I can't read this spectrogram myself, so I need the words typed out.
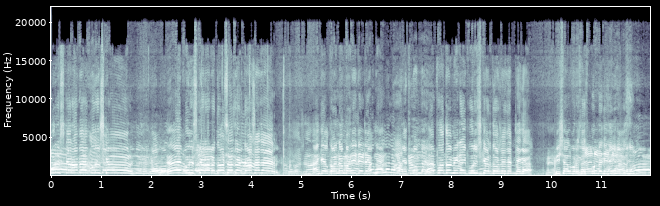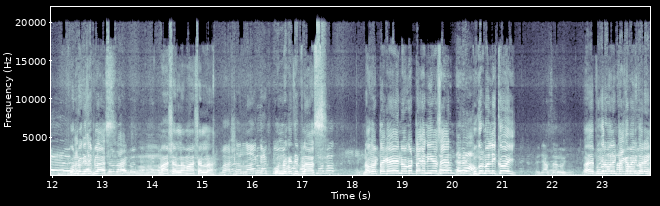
পুরস্কার হবে পুরস্কার এই পুরস্কার হবে দশ হাজার দশ হাজার। আঙ্কেল কয় নাম্বার হিট এটা আপনার? প্রথম হিটাই পুরস্কার দশ হাজার টাকা। বিশাল বড় সাইজ পনেরো কেজি প্লাস পনেরো কেজি প্লাস মাশাল্লাহ মাশাল্লাহ। পনেরো কেজি প্লাস নগদ টাকা এই নগদ টাকা নিয়ে আসেন। পুকুর মালিক কই? পুকুর মালিক টাকা বাইর করেন।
